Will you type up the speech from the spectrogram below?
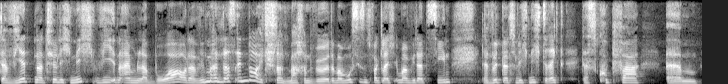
da wird natürlich nicht wie in einem Labor oder wie man das in Deutschland machen würde. Man muss diesen Vergleich immer wieder ziehen. Da wird natürlich nicht direkt das Kupfer ähm,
